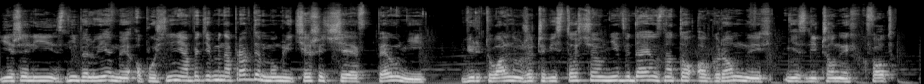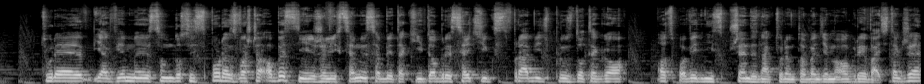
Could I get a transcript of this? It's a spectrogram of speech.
jeżeli zniwelujemy opóźnienia, będziemy naprawdę mogli cieszyć się w pełni wirtualną rzeczywistością, nie wydając na to ogromnych, niezliczonych kwot, które jak wiemy są dosyć spore, zwłaszcza obecnie, jeżeli chcemy sobie taki dobry secik sprawić, plus do tego odpowiedni sprzęt, na którym to będziemy ogrywać. Także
